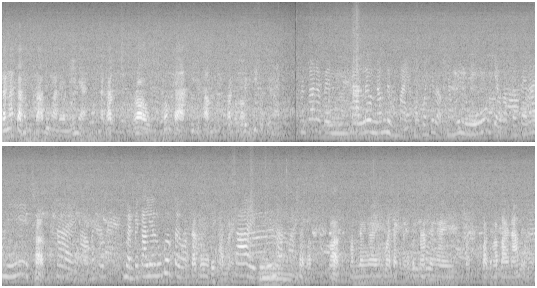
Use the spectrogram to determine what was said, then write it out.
ดังนั้นการมาศึกษาดูงานในวันนี้เนี่ยนะครับ เราต้องการที่จะทำผลิตภัณฑ์ของเราให้ดีที่สุดใช่ไหมมันก็จะเป็นการเริ่มน้ำหนึ่งใหม่ของคนที่แบบยังไม่รู้เกี่ยวกับกาแฟด้านนี้ครับใช่ค่ะมันก็เหมือนเป็นการเรียนรู้เพิ่มเติมอะกาค่ะรพื้นฐานใหม่ใช่คือพื้นฐานใหม่ใช่ครับก็ทำยังไงมาจากไหนต้นน้ำยังไงกว่าจะมาปลายน้ำหรือไงครับอ๋อ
